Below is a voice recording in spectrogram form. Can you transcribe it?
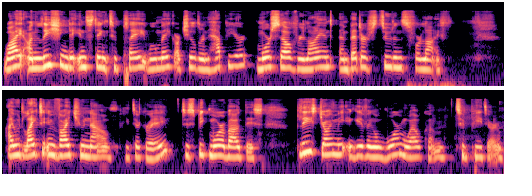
Why unleashing the instinct to play will make our children happier, more self reliant, and better students for life. I would like to invite you now, Peter Gray, to speak more about this. Please join me in giving a warm welcome to Peter.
